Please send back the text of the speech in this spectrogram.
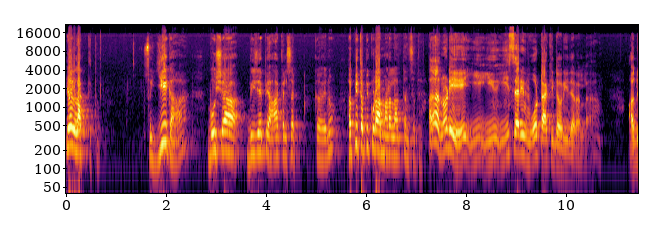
ಹೇಳಲಾಗ್ತಿತ್ತು. ಸೊ ಈಗ ಬಹುಶಃ ಬಿ ಜೆ ಪಿ ಆ ಕೆಲಸಕ್ಕೆ ಏನು ಅಪ್ಪಿತಪ್ಪಿ ಕೂಡ ಮಾಡಲ್ಲ ಅಂತ ಅನ್ಸುತ್ತೆ. ಅಲ್ಲ ನೋಡಿ ಈ ಈ- ಈ ಸಾರಿ ವೋಟ್ ಹಾಕಿದವರು ಇದಾರಲ್ಲ. ಅದು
